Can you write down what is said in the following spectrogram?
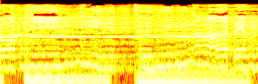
រាល់គ្នាទៅអាព្រះ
